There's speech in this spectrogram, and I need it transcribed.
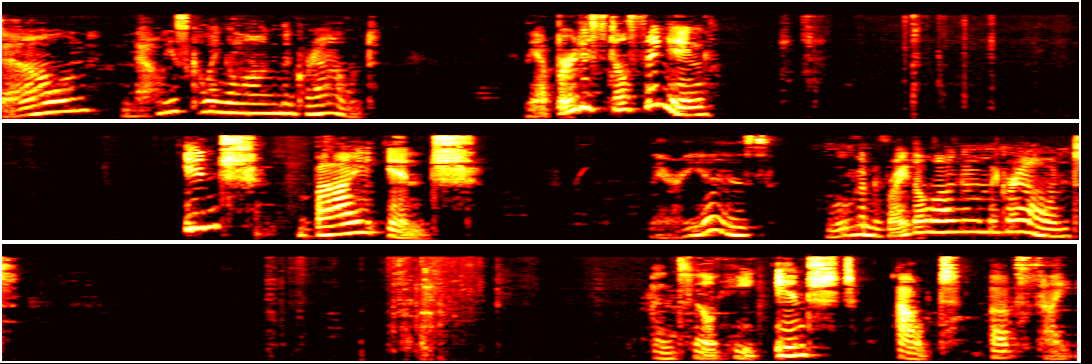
down. Now he's going along the ground. That bird is still singing. Inch by inch. There he is, moving right along on the ground. Until he inched out of sight.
